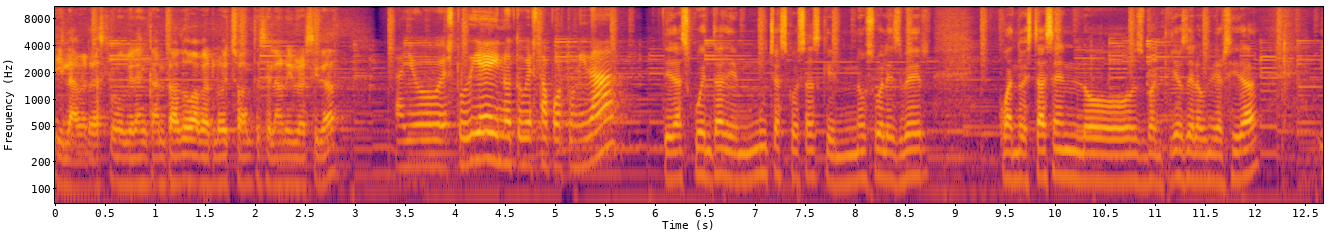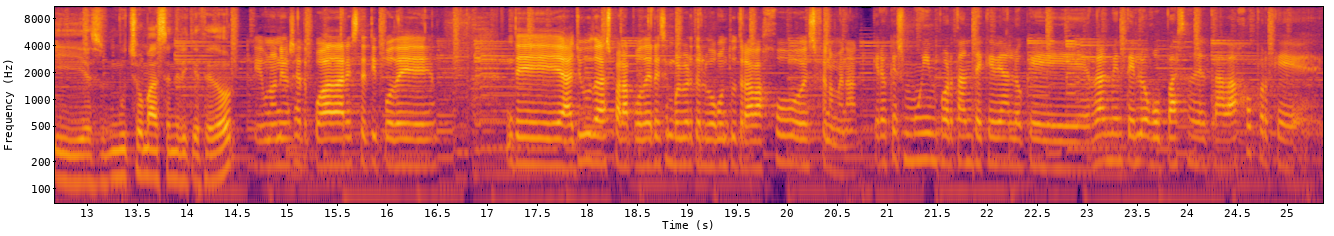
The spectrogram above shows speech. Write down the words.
Y la verdad es que me hubiera encantado haberlo hecho antes en la universidad. O sea, yo estudié y no tuve esta oportunidad. Te das cuenta de muchas cosas que no sueles ver cuando estás en los banquillos de la universidad y es mucho más enriquecedor. Que una universidad te pueda dar este tipo de, de ayudas para poder desenvolverte luego en tu trabajo es fenomenal. Creo que es muy importante que vean lo que realmente luego pasa en el trabajo porque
